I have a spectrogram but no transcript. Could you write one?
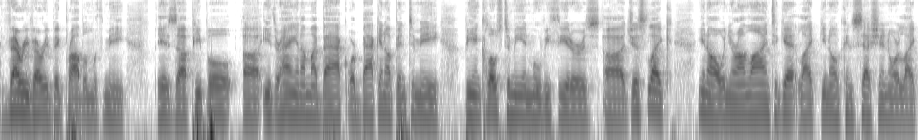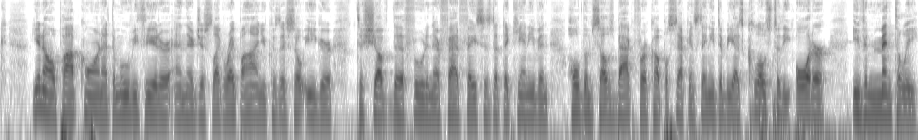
very, very big problem with me. Is uh, people uh, either hanging on my back or backing up into me, being close to me in movie theaters, uh, just like you know, when you're online to get like, you know, concession or like, you know, popcorn at the movie theater and they're just like right behind you because they're so eager to shove the food in their fat faces that they can't even hold themselves back for a couple seconds. They need to be as close to the order, even mentally,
